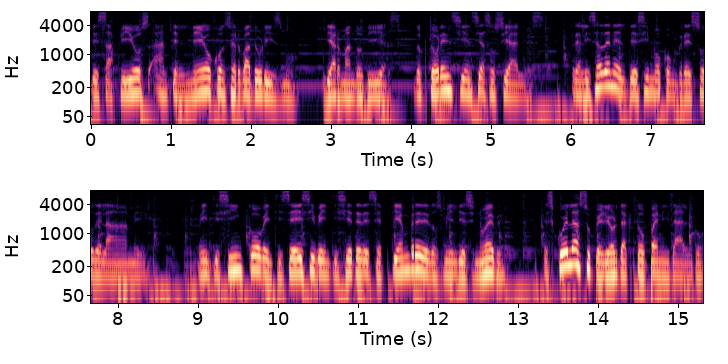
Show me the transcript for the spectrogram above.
Desafíos ante el neoconservadurismo, de Armando Díaz, doctor en Ciencias Sociales, realizada en el décimo Congreso de la AMEG, 25, 26 y 27 de septiembre de 2019, Escuela Superior de Actopa en Hidalgo.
